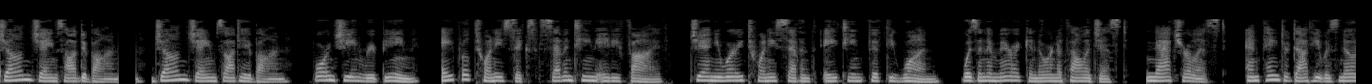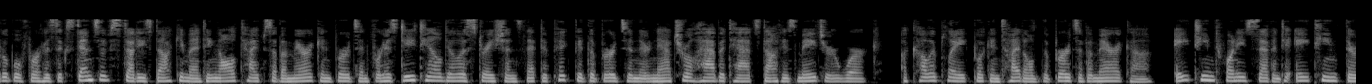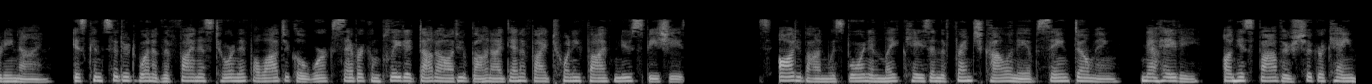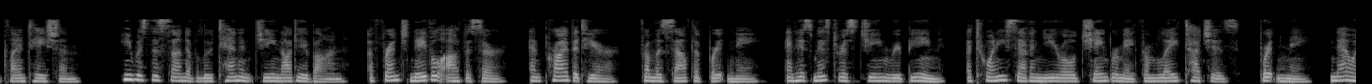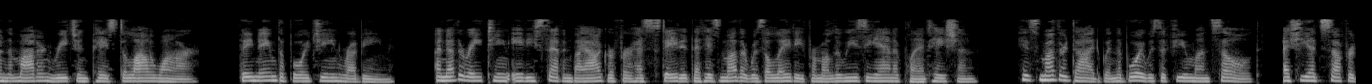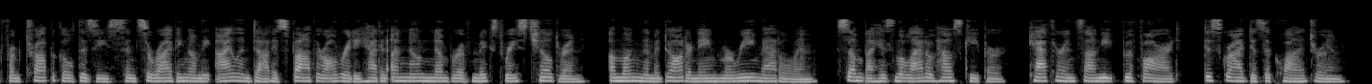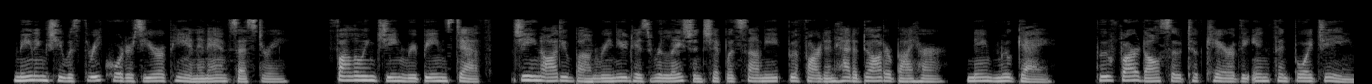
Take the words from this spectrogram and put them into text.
John James Audubon. John James Audubon, born Jean Rabin, April 26, 1785, January 27, 1851, was an American ornithologist, naturalist, and painter. He was notable for his extensive studies documenting all types of American birds and for his detailed illustrations that depicted the birds in their natural habitats. His major work, a color plate book entitled The Birds of America, 1827 to 1839, is considered one of the finest ornithological works ever completed. Audubon identified 25 new species. Audubon was born in Les Cayes in the French colony of Saint-Domingue, now Haiti, on his father's sugarcane plantation. He was the son of Lieutenant Jean Audubon, a French naval officer, and privateer, from the south of Brittany, and his mistress Jean Rabine, a 27-year-old chambermaid from Les Touches, Brittany, now in the modern region Pays de la Loire. They named the boy Jean Rabin. Another 1887 biographer has stated that his mother was a lady from a Louisiana plantation. His mother died when the boy was a few months old, as she had suffered from tropical disease since arriving on the island. His father already had an unknown number of mixed race children, among them a daughter named Marie Madeleine, some by his mulatto housekeeper, Catherine Sanitte Bouffard, described as a quadroon, meaning she was three quarters European in ancestry. Following Jean Rabin's death, Jean Audubon renewed his relationship with Sanitte Bouffard and had a daughter by her, named Muguet. Bouffard also took care of the infant boy Jean.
